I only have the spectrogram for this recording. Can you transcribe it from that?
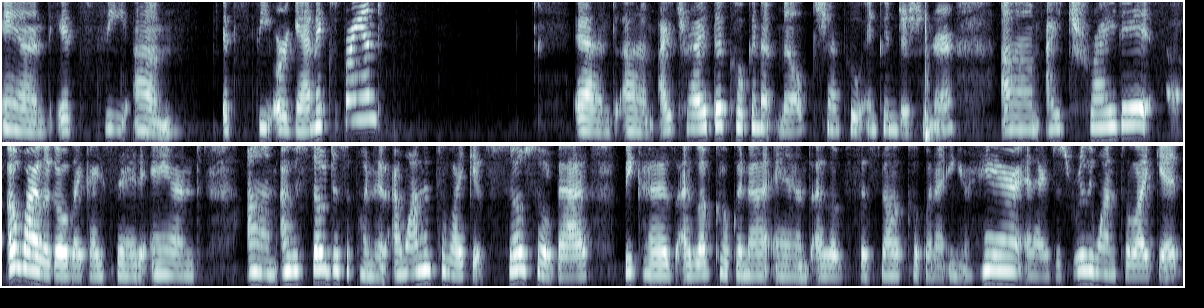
and it's the, um, it's the Organix brand. And um, I tried the coconut milk shampoo and conditioner. Um, I tried it a while ago, like I said, and um, I was so disappointed. I wanted to like it so, so bad because I love coconut and I love the smell of coconut in your hair and I just really wanted to like it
